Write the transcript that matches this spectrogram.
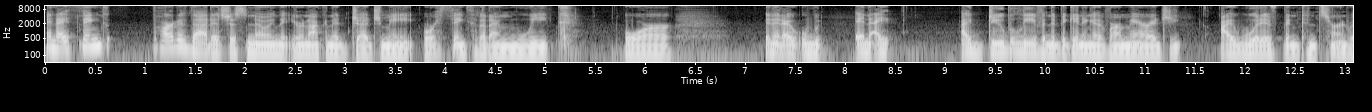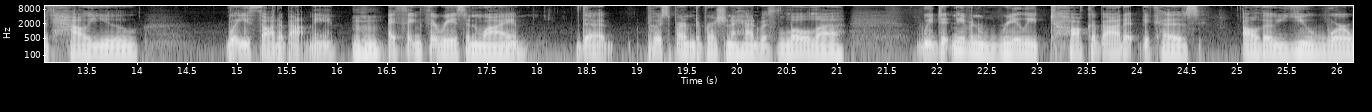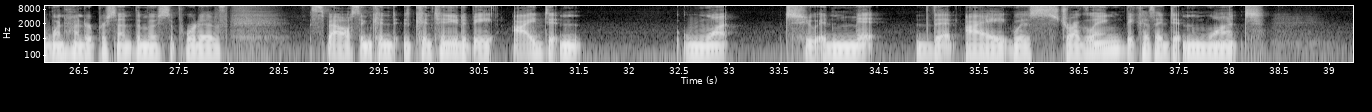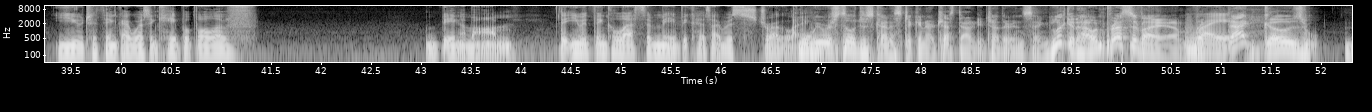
And I think part of that is just knowing that you're not going to judge me or think that I'm weak or and that I and I I do believe in the beginning of our marriage I would have been concerned with how you what you thought about me. Mm-hmm. I think the reason why the postpartum depression I had with Lola we didn't even really talk about it because although you were 100% the most supportive spouse and can continue to be, I didn't want to admit that I was struggling because I didn't want you to think I wasn't capable of being a mom. That you would think less of me because I was struggling. Well, we were still just kind of sticking our chest out at each other and saying, "Look at how impressive I am." Like, Right. That goes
